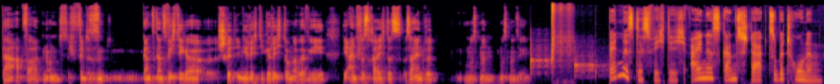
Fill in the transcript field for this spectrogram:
da abwarten. Und ich finde, es ist ein ganz, ganz wichtiger Schritt in die richtige Richtung, aber wie, wie einflussreich das sein wird, muss man, muss man sehen. Ben ist es wichtig, eines ganz stark zu betonen.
